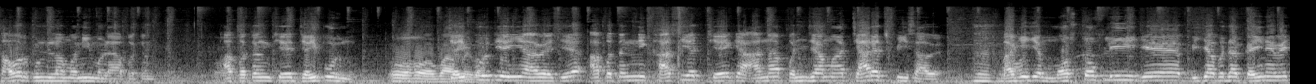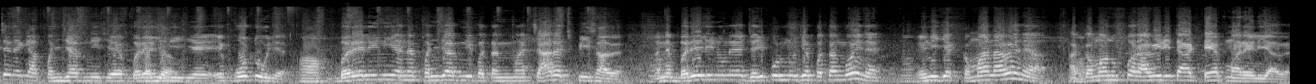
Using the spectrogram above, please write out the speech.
સાવરકુંડલામાં નહીં મળે આ પતંગ. આ પતંગ છે જયપુરનું. ઓહો જયપુરથી અહીંયા આવે છે. આ પતંગની ખાસિયત છે કે આના પંજામાં ચાર જ પીસ આવે. બાકી જે મોસ્ટ ઓફલી જે બીજા બધા કહીને વેચે ને કે આ પંજાબની છે બરેલીની છે એ ખોટું છે. બરેલીની અને પંજાબની પતંગમાં ચાર જ પીસ આવે. અને બરેલીનું ને જયપુરનું જે પતંગ હોય ને એની જે કમાન આવે ને આ કમાન ઉપર આવી રીતે આ ટેપ મારેલી આવે.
